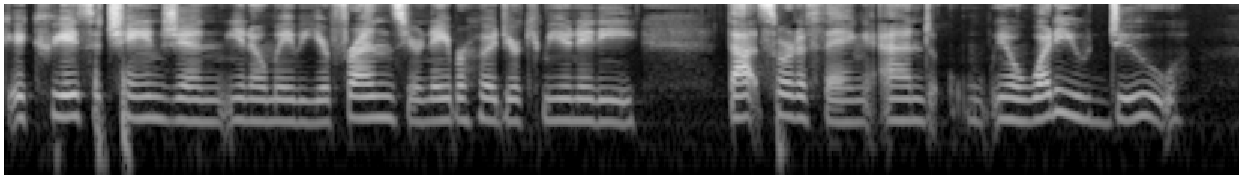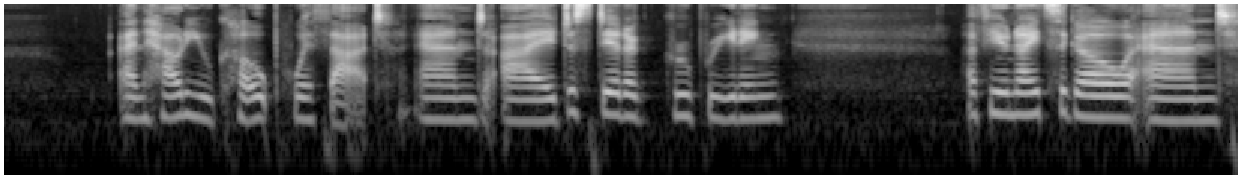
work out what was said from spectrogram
it creates a change in you know maybe your friends your neighborhood your community that sort of thing and you know what do you do and how do you cope with that and i just did a group reading a few nights ago and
